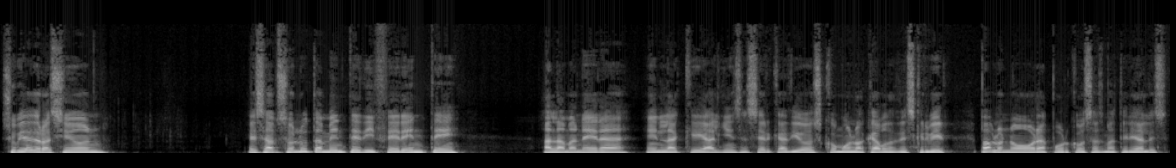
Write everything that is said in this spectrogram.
Su vida de oración es absolutamente diferente a la manera en la que alguien se acerca a Dios como lo acabo de describir. Pablo no ora por cosas materiales,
